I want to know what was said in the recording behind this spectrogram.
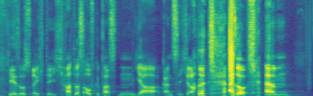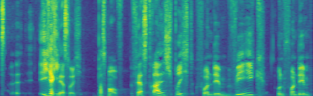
Jesus, richtig. Ha, du hast aufgepasst. Hm, ja, ganz sicher. Also, ähm, ich erkläre es euch. Pass mal auf. Vers 3 spricht von dem Weg und von, dem,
